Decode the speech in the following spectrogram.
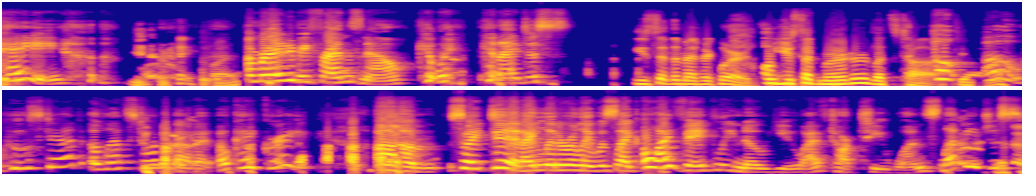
hey, yeah, right. I'm ready to be friends now. Can we, can I just, You said the magic words. Oh, you said murder? Let's talk. oh, Yeah. oh, who's dead? Oh, let's talk about it. Okay, great. Um, so I did. I literally was like, oh, I vaguely know you. I've talked to you once. Let me just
